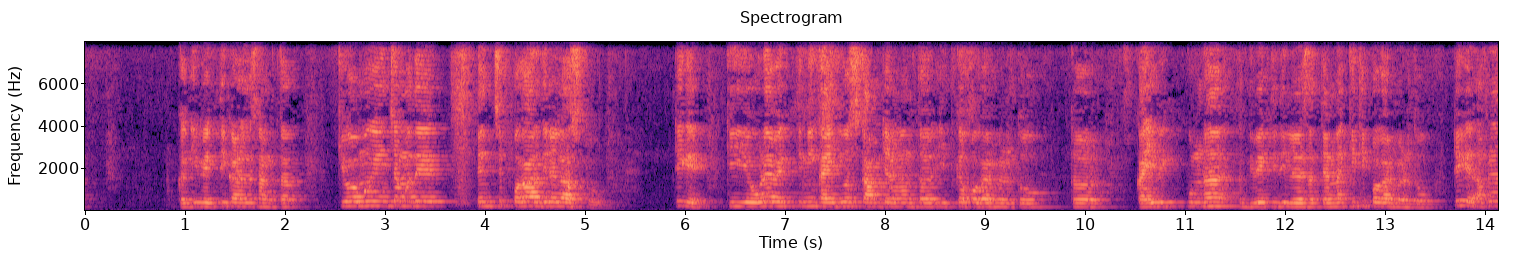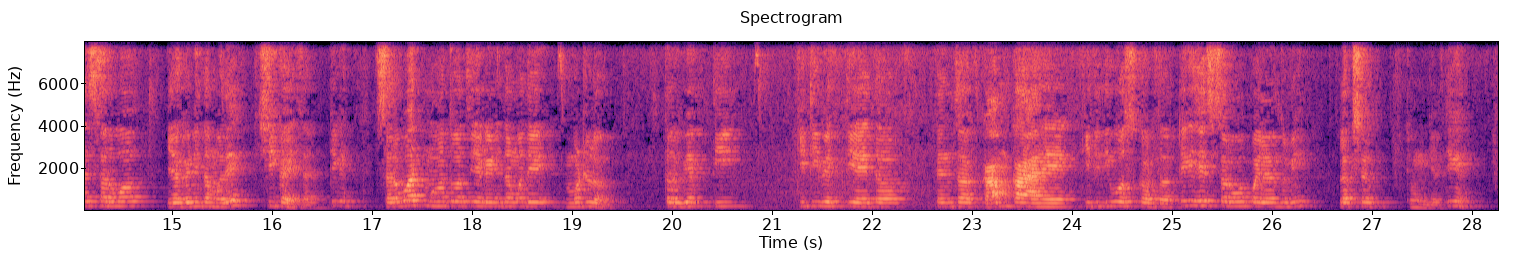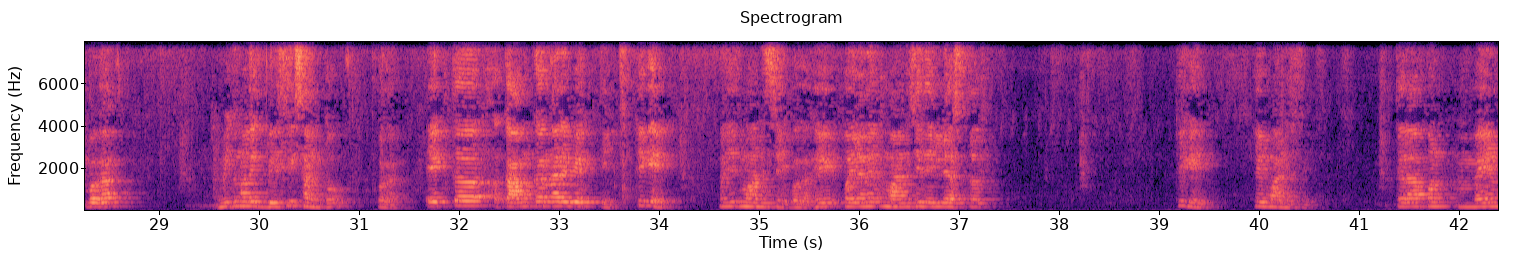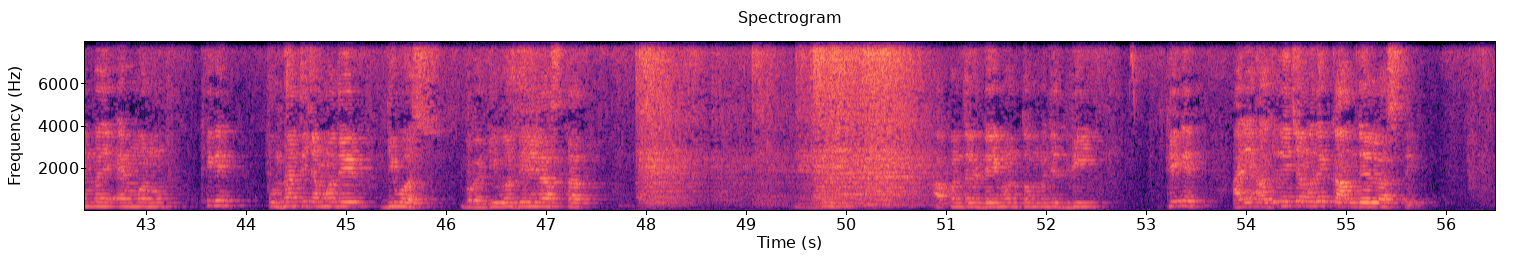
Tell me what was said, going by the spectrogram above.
कधी व्यक्ती काढायला सांगतात किंवा मग यांच्यामध्ये त्यांचे पगार दिलेला असतो. ठीक आहे? की एवढ्या व्यक्तींनी काही दिवस काम केल्यानंतर इतका पगार मिळतो तर काही व्यक्ती- पुन्हा व्यक्ती दिलेले असतात त्यांना किती पगार मिळतो? ठीक आहे? आपल्याला सर्व या गणितामध्ये शिकायचं आहे. ठीक आहे? सर्वात महत्वाचं या गणितामध्ये म्हटलं तर व्यक्ती किती व्यक्ती आहेत त्यांचं काम काय आहे किती दिवस करतात ठीक आहे हे सर्व पहिल्यांदा तुम्ही लक्षात ठेवून घ्या ठीक आहे. बघा मी तुम्हाला एक बेसिक सांगतो. बघा एक तर काम करणारे व्यक्ती ठीक आहे म्हणजे माणसे बघा हे पहिल्याने माणसे दिलेले असतात. ठीक आहे हे माणसे. त्याला आपण मेन म्हणजे एम म्हणू ठीक आहे. पुन्हा त्याच्यामध्ये दिवस बघा दिवस दिलेले असतात. आपण त्याला डे म्हणतो म्हणजे डी. ठीक आहे? आणि अजून याच्यामध्ये काम दिलेलं असते.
